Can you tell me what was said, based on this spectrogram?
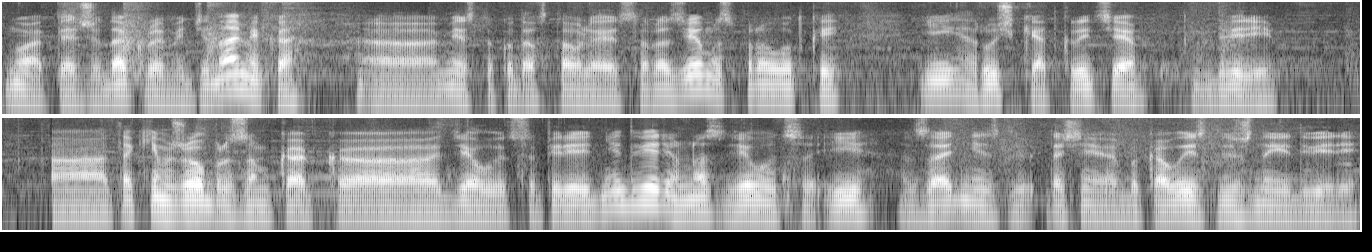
Ну опять же, да, кроме динамика, э, место, куда вставляются разъемы с проводкой и ручки открытия двери. А, Таким же образом, как делаются передние двери, у нас делаются и задние, точнее боковые сдвижные двери.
